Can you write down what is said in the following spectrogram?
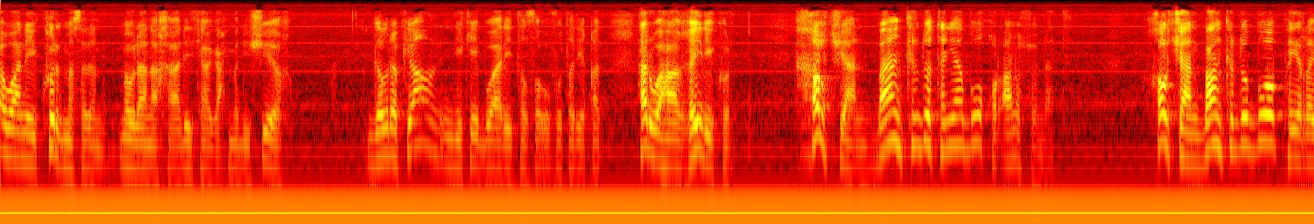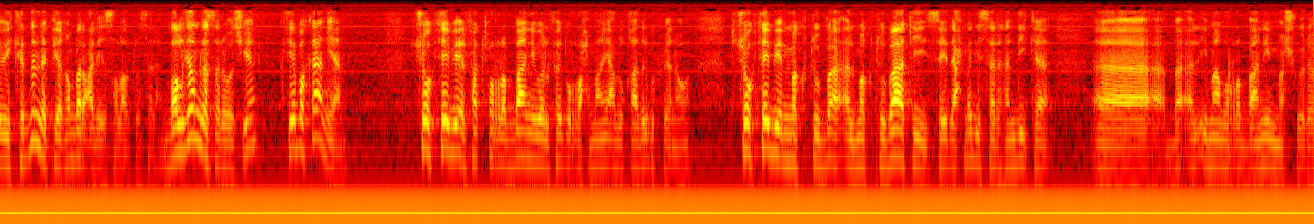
ئەوانەی کورد مەسەرن مەولانە خالی کاگەحمەدی شێخ گەورە پیاوان دیکەی بواری تەسەوف و طریقەت هەروەها غیری کورد خەڵکیان بان کردو تەنیا بۆ قورآان و سنت خەڵکیان بان کردو بۆ پەیڕەویکردن لە پێغمبەر علی سڵات وسلام بەڵگەم لەسەرەوە چیە کتێبەکانیان چۆ کتێبی ئەلفەت ڕبانی وەلفەت و ڕحمانی عبقادر بخوێنەوە چۆ کتێبی المەکتوباتی سید ئەحمەدی سەرهندی کە بە ئەلئیمام ڕبانی مەشهورە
